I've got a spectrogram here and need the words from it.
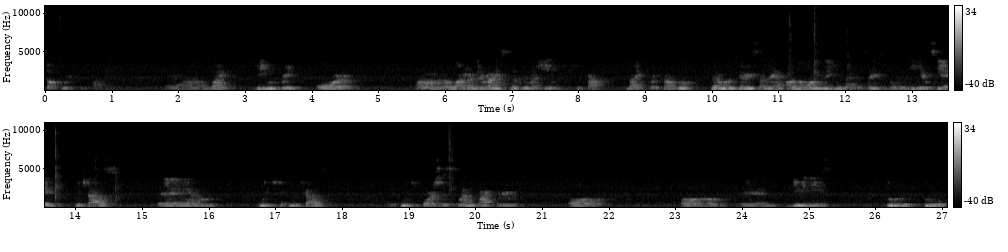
software should have, uh, like being free, or uh, what are the rights that the machines should have, like for example, there was there is a, a law in the United States called the DMCA, which has um, which which has which forces manufacturers of, of uh, DVDs to, to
